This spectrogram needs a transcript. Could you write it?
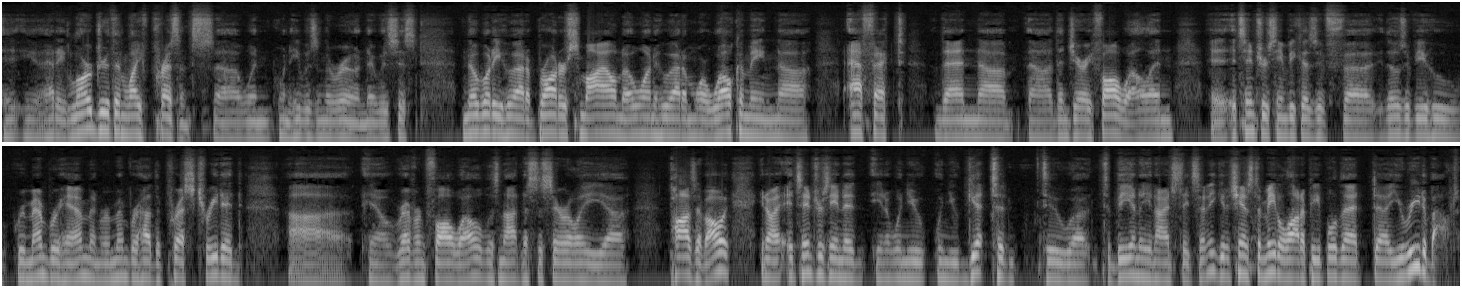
had a larger than life presence uh, when when he was in the room. There was just nobody who had a broader smile, no one who had a more welcoming uh, affect than uh, uh, than Jerry Falwell. And it's interesting because if those of you who remember him and remember how the press treated, you know, Reverend Falwell was not necessarily uh, positive. Always, you know, it's interesting that you know when you when you get to to uh, to be in the United States Senate, you get a chance to meet a lot of people that you read about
